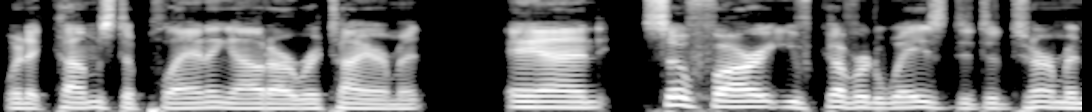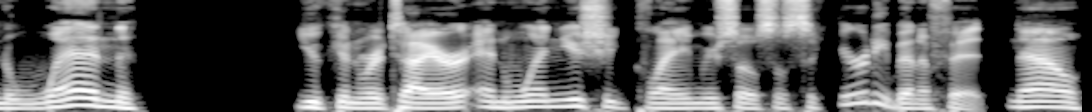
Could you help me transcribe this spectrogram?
when it comes to planning out our retirement. And so far, you've covered ways to determine when you can retire and when you should claim your Social Security benefit. Now,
